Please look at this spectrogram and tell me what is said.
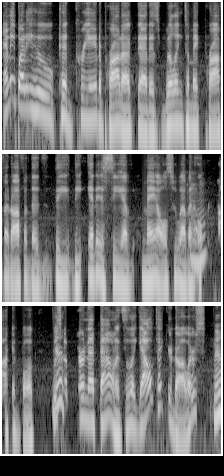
Anybody who could create a product that is willing to make profit off of the the the idiocy of males who have an Mhm. open pocketbook, who's Yeah. going to turn that down? It's like, yeah, I'll take your dollars. Yeah.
